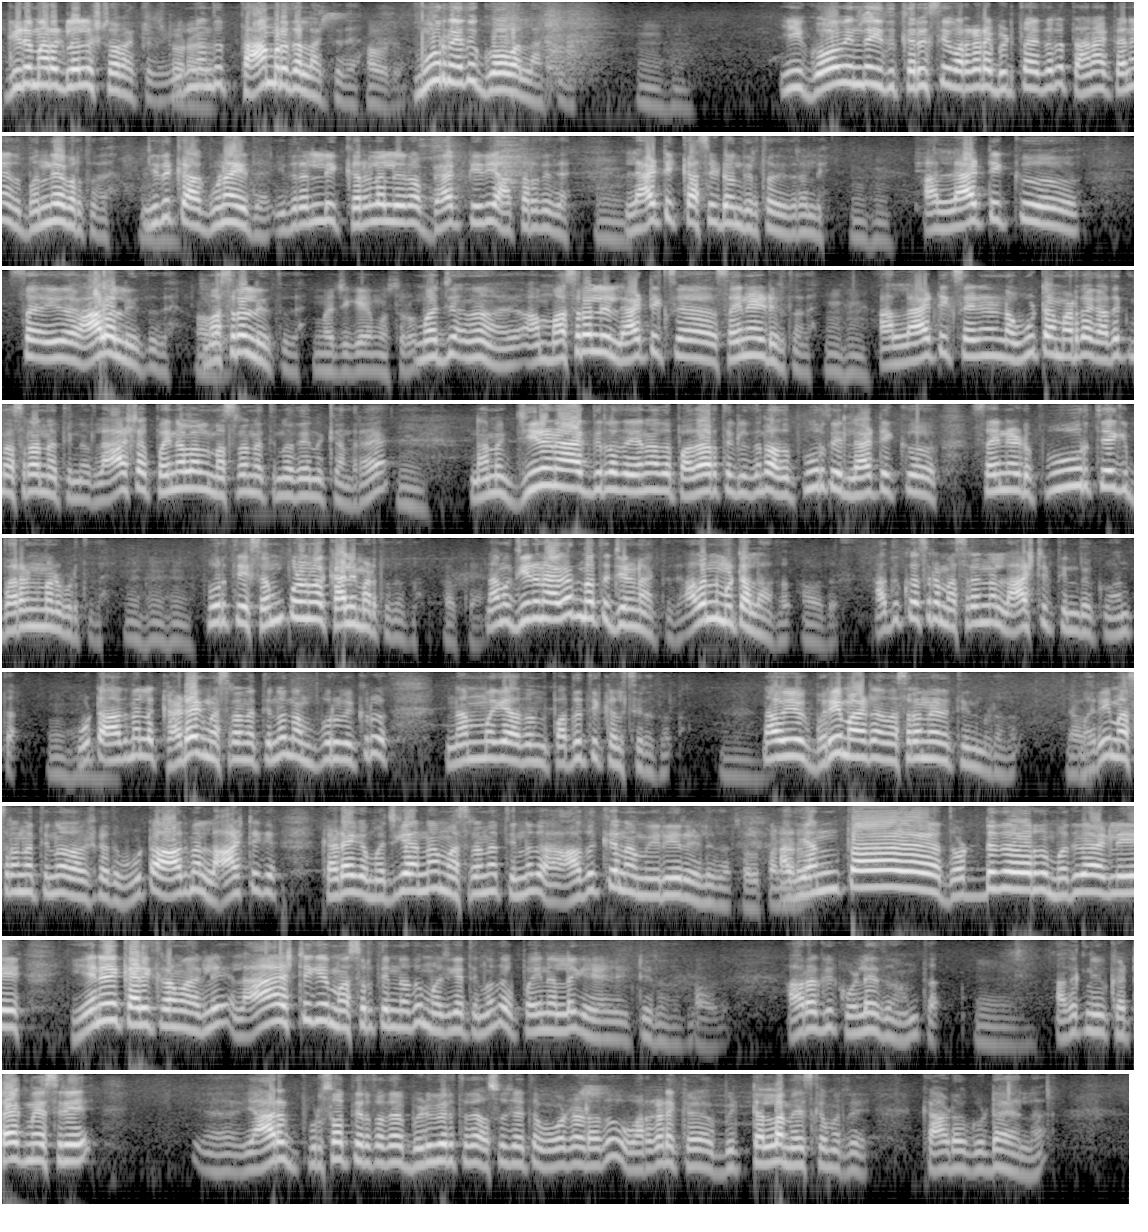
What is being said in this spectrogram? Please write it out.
ಗಿಡ ಮರಗಳಲ್ಲಿ ಸ್ಟೋರ್ ಆಗ್ತದೆ. ಇನ್ನೊಂದು ತಾಮ್ರದಲ್ಲಿ ಆಗ್ತದೆ ಮೂರನೇದು ಗೋವಲ್ಲಿ ಆಗ್ತದೆ ಈ ಗೋವಿಂದ ಇದು ಕರಗಿಸಿ ಹೊರಗಡೆ ಬಿಡ್ತಾ ಇದ್ರೆ ತಾನಾಗ್ ತಾನೇ ಅದು ಬಂದೇ ಬರ್ತದೆ. ಇದಕ್ಕೆ ಆ ಗುಣ ಇದೆ. ಇದರಲ್ಲಿ ಕರಳಲ್ಲಿರೋ ಬ್ಯಾಕ್ಟೀರಿಯಾ ಆ ಥರದ್ದಿದೆ ಲ್ಯಾಟಿಕ್ ಆಸಿಡ್ ಒಂದು ಇರ್ತದೆ ಇದರಲ್ಲಿ ಆ ಲ್ಯಾಟಿಕ್ ಸ ಇದು ಹಾಲಲ್ಲಿ ಇರ್ತದೆ ಮೊಸರಲ್ಲಿ ಇರ್ತದೆ. ಮಜ್ಜಿಗೆ ಮೊಸರು. ಮಜ್ಜ ಆ ಮೊಸರಲ್ಲಿ ಲ್ಯಾಟಿಕ್ಸ್ ಸೈನೈಡ್ ಇರ್ತದೆ. ಆ ಲ್ಯಾಟಿಕ್ ಸೈನೈಡ್ ನಾವು ಊಟ ಮಾಡಿದಾಗ ಅದಕ್ಕೆ ಮೊಸರನ್ನ ತಿನ್ನೋದು. ಲಾಸ್ಟ್ ಫೈನಲಲ್ಲಿ ಮೊಸರನ್ನ ತಿನ್ನೋದು ಏನಕ್ಕೆ ಅಂದರೆ ನಮಗೆ ಜೀರ್ಣ ಆಗದಿರೋದು ಏನಾದರೂ ಪದಾರ್ಥಗಳಿದ್ರೆ ಅದು ಪೂರ್ತಿ ಲ್ಯಾಟಿಕ್ ಸೈನೈಡ್ ಪೂರ್ತಿಯಾಗಿ ಬರಣ ಮಾಡಿಬಿಡ್ತದೆ. ಪೂರ್ತಿಯಾಗಿ ಸಂಪೂರ್ಣವಾಗಿ ಖಾಲಿ ಮಾಡ್ತದೆ ಅದು. ನಮಗೆ ಜೀರ್ಣ ಆಗೋದು ಮತ್ತೆ ಜೀರ್ಣ ಆಗ್ತದೆ. ಅದನ್ನು ಮುಟ್ಟಲ್ಲ ಅದು. ಅದಕ್ಕೋಸ್ಕರ ಮೊಸರನ್ನ ಲಾಸ್ಟಿಗೆ ತಿನ್ನಬೇಕು ಅಂತ. ಊಟ ಆದಮೇಲೆ ಕಡೆಗೆ ಮೊಸರನ್ನ ತಿನ್ನೋದು ನಮ್ಮ ಪೂರ್ವಿಕರು ನಮಗೆ ಅದೊಂದು ಪದ್ಧತಿ ಕಲಿಸಿರೋದು. ನಾವು ಇವಾಗ ಬರೀ ಮಾಡಿ ಮೊಸರನ್ನೇ ತಿಂದ್ಬಿಡೋದು ಬರೀ ಮೊಸರನ್ನ ತಿನ್ನೋದು ಅವಶ್ಯಕತೆ. ಊಟ ಆದ್ಮೇಲೆ ಲಾಸ್ಟಿಗೆ ಕಡೆಗೆ ಮಜ್ಜಿಗೆ ಅನ್ನ ಮೊಸರನ್ನ ತಿನ್ನೋದು ಅದಕ್ಕೆ ನಮ್ಮ ಹಿರಿಯರು ಹೇಳಿದ್ರು. ಅದು ಎಂಥ ದೊಡ್ಡದವರು ಮದುವೆ ಆಗಲಿ ಏನೇ ಕಾರ್ಯಕ್ರಮ ಆಗಲಿ ಲಾಸ್ಟಿಗೆ ಮೊಸರು ತಿನ್ನೋದು ಮಜ್ಜಿಗೆ ತಿನ್ನೋದು ಫೈನಲ್ಲಾಗಿ ಇಟ್ಟಿರೋದು. ಹೌದು. ಆರೋಗ್ಯಕ್ಕೆ ಒಳ್ಳೇದು ಅಂತ. ಅದಕ್ಕೆ ನೀವು ಕಟ್ಟಾಕ್ ಮೇಸ್ರಿ. ಯಾರಿಗೆ ಪುರ್ಸೊತ್ತಿರ್ತದೆ ಬಿಡುವಿರ್ತದೆ ಹಸು ಜೊತೆ ಓಡಾಡೋದು ಹೊರಗಡೆ ಕ ಬಿಟ್ಟೆಲ್ಲ ಮೇಯ್ಸ್ಕೊಂಬರ್ರಿ ಕಾಡು ಗುಡ್ಡ ಎಲ್ಲ.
